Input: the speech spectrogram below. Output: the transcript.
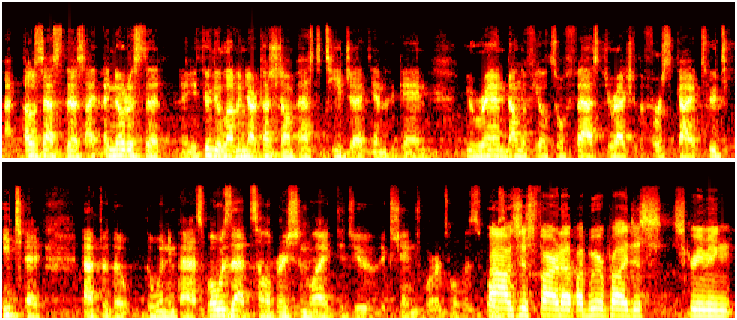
I, I'll just ask this. I, I noticed that you, threw the 11 yard touchdown pass to TJ at the end of the game. You ran down the field so fast, you're actually the first guy to TJ after the, the winning pass. What was that celebration like? Did you exchange words? What was, what was I was just fired up. We were probably just screaming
